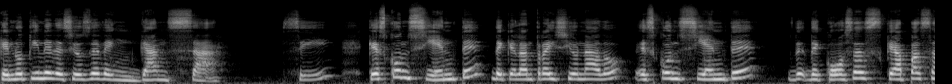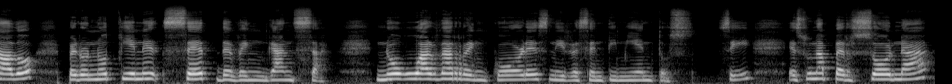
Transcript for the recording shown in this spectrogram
que no tiene deseos de venganza, ¿sí? Que es consciente de que la han traicionado, es consciente de, cosas que ha pasado, pero no tiene sed de venganza, no guarda rencores ni resentimientos, ¿sí? Es una persona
